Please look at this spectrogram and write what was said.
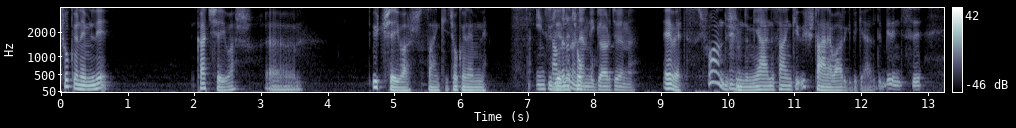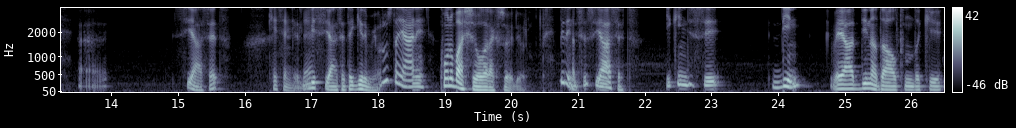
çok önemli kaç şey var? E, üç şey var sanki çok önemli. İnsanların Üzerine çok- önemli gördüğü mü? Evet, şu an düşündüm yani sanki üç tane var gibi geldi. Birincisi e, siyaset. Kesinlikle. Biz siyasete girmiyoruz da yani konu başlığı olarak söylüyorum. Birincisi siyaset. İkincisi din veya din adı altındaki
